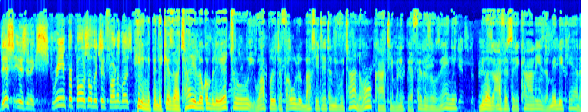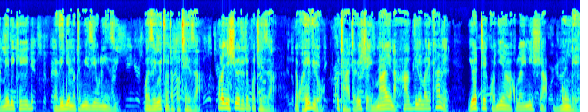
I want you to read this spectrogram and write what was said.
This is an extreme proposal that's in front of us. Hili ni pendekezo hatari lililoko mbele yetu. Iwapo itafaulu, basi italeta mivutano kati ya malipo ya fedha za uzeeni, bima za afya za serikali za Medicare na Medicaid, na dhidi ya matumizi ya ulinzi. Wazee wetu watapoteza, wanajeshi wetu watapoteza, na kwa hivyo kutahatarisha imani na hadhi ya Marekani, yote kwa jina la kulainisha bunge.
